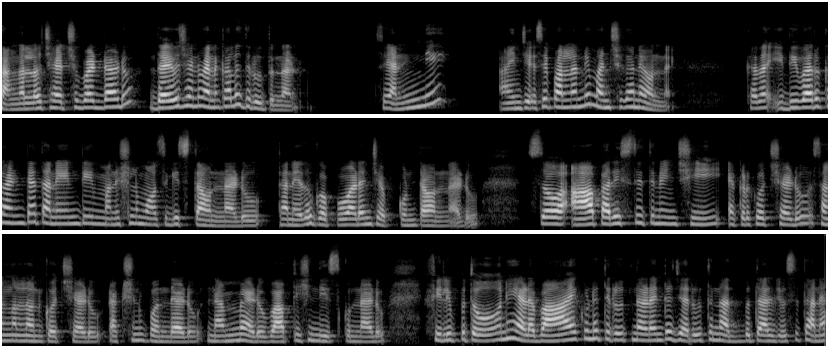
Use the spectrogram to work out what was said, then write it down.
సంఘంలో చేర్చబడ్డాడు దైవజన్ వెనకాల తిరుగుతున్నాడు. సో అన్నీ ఆయన చేసే పనులన్నీ మంచిగానే ఉన్నాయి. కదా ఇది వరకు అంటే తనేంటి మనుషులు మోసగిస్తూ ఉన్నాడు తను ఏదో గొప్పవాడని చెప్పుకుంటా ఉన్నాడు. సో ఆ పరిస్థితి నుంచి ఎక్కడికి వచ్చాడు? సంఘంలోనికి వచ్చాడు రక్షణ పొందాడు నమ్మాడు బాప్తిషన్ తీసుకున్నాడు. ఫిలిప్తోని ఎడబాయకుండా తిరుగుతున్నాడంటే జరుగుతున్న అద్భుతాలు చూసి తనే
